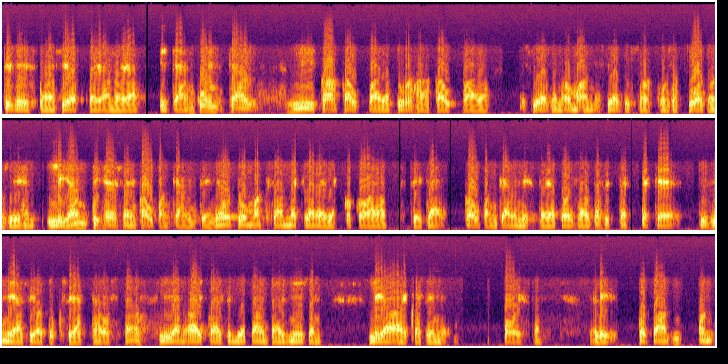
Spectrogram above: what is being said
kyvyistään sijoittajana ja ikään kuin käy liikaa kauppaa ja turhaa kauppaa ja syö sen oman sijoitussalkkunsa tuoton siihen liian tiheeseen kaupankäyntiin. Joutuu maksamaan meklareille koko ajan siitä kaupankäynnistä ja toisaalta sitten tekee tyhmiä sijoituksia, että ostaa liian aikaisin jotain tai myy sen liian aikaisin poissa. Eli tota, on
